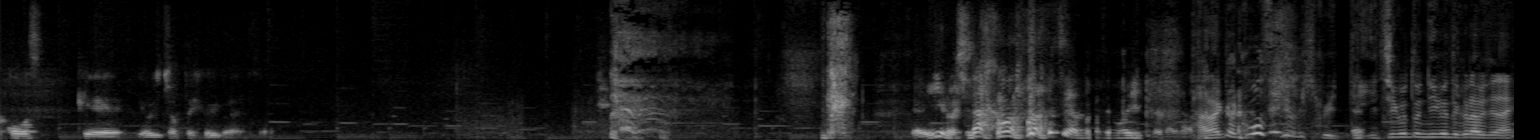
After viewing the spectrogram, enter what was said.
中康介よりちょっと低いぐらいですよ。いや、いいの、白浜の話はどうでもいいって、だから。田中康介より低いって1軍と2軍で比べてない？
